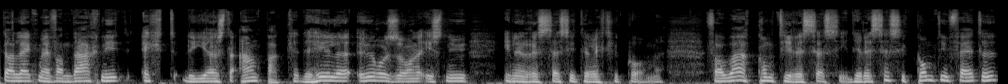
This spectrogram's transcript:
dat lijkt mij vandaag niet echt de juiste aanpak. De hele eurozone is nu in een recessie terechtgekomen. Van waar komt die recessie? De recessie komt in feite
